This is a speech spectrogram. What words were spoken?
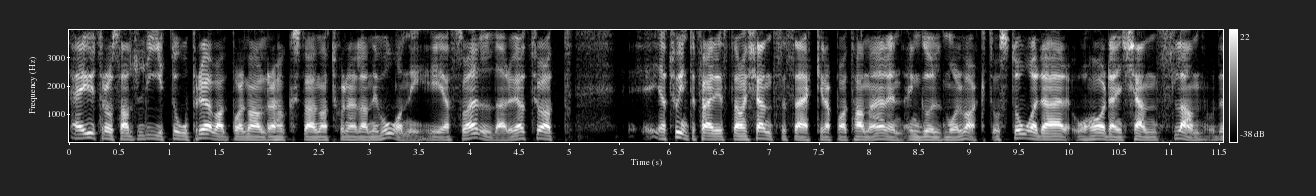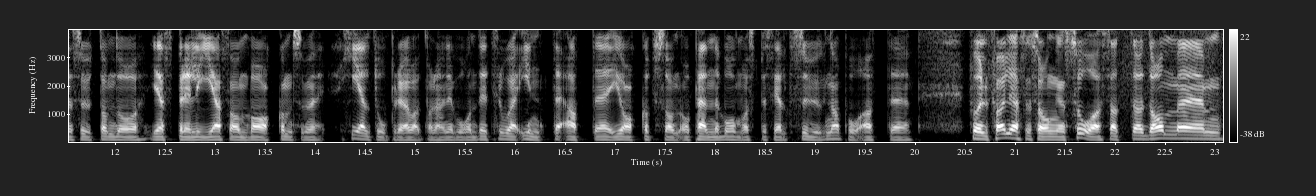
är ju trots allt lite oprövad på den allra högsta nationella nivån i, i SHL där. Och jag tror att jag tror inte Färjestad har känt sig säkra på att han är en, en guldmålvakt. Och står där och har den känslan och dessutom då Jesper Eliasson bakom som är helt oprövad på den här nivån. Det tror jag inte att eh, Jakobsson och Pennebom var speciellt sugna på att eh, fullfölja säsongen så. Så att eh, de, eh,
